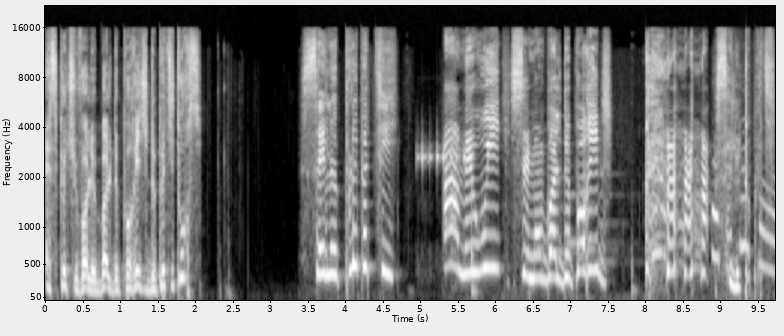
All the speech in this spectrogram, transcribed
est-ce que tu vois le bol de porridge de Petit Ours? C'est le plus petit. Ah, mais oui, c'est mon bol de porridge. C'est le tout petit.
